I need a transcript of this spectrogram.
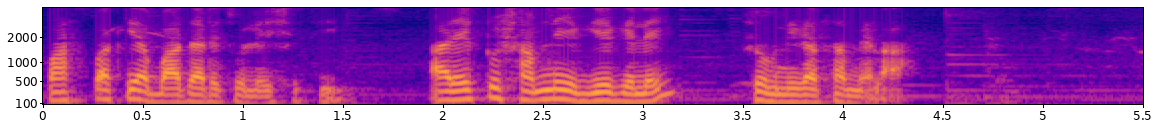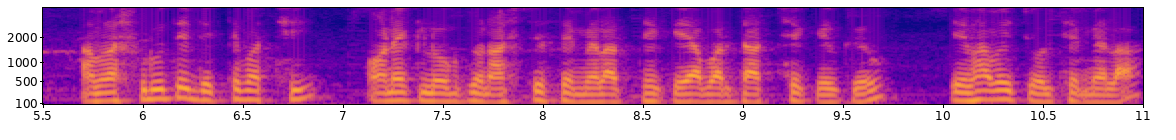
পাঁচপাকিয়া বাজারে চলে এসেছি। আর একটু সামনে এগিয়ে গেলেই সগ্নিগাছা মেলা। আমরা শুরুতেই দেখতে পাচ্ছি, অনেক লোকজন আসতেছে মেলার থেকে, আবার যাচ্ছে কেউ কেউ। এভাবেই চলছে মেলা।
